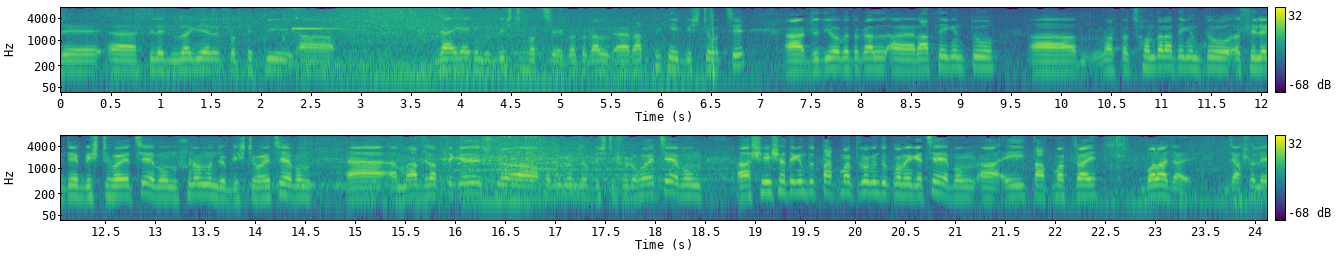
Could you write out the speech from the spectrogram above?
যে সিলেট বিভাগের প্রত্যেকটি জায়গায় কিন্তু বৃষ্টি হচ্ছে। গতকাল রাত থেকেই বৃষ্টি হচ্ছে। যদিও গতকাল রাতে কিন্তু অর্থাৎ সন্ধ্যা রাতে কিন্তু সিলেটে বৃষ্টি হয়েছে এবং সুনামগঞ্জ বৃষ্টি হয়েছে এবং মাঝরাত থেকে হবিগঞ্জ বৃষ্টি শুরু হয়েছে এবং সেই সাথে কিন্তু তাপমাত্রাও কিন্তু কমে গেছে এবং এই তাপমাত্রায় বলা যায় যে আসলে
